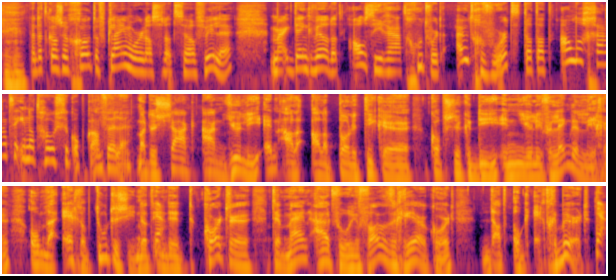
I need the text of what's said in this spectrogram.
Mhm. Nou, dat kan zo groot of klein worden als ze dat zelf willen. Maar ik denk wel dat als die raad goed wordt uitgevoerd, dat dat alle gaten in dat hoofdstuk op kan vullen. Maar dus zaak aan jullie en alle, alle politieke kopstukken die in jullie verlengde liggen, om daar echt op toe te zien dat Ja. in de korte termijn uitvoering van het regeerakkoord dat ook echt gebeurt. Ja,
